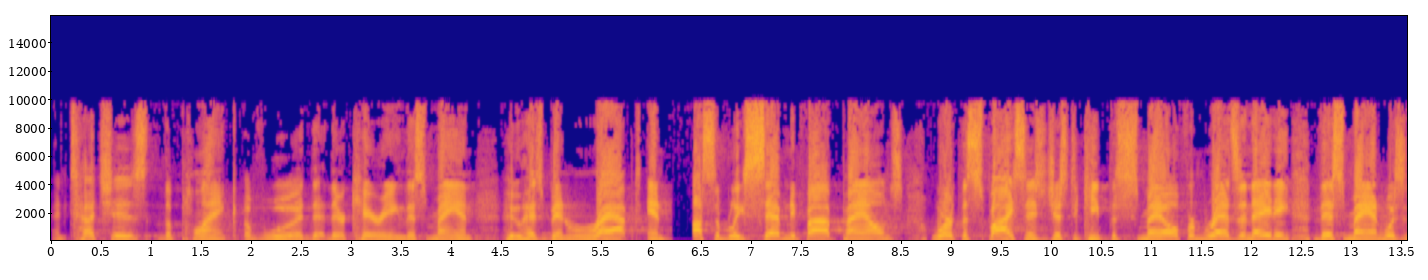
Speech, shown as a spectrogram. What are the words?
and touches the plank of wood that they're carrying this man who has been wrapped in possibly 75 pounds worth of spices just to keep the smell from resonating. This man was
